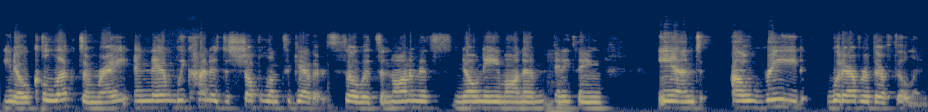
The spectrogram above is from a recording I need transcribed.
you know, collect them, right? And then we kind of just shuffle them together. So it's anonymous, no name on them, mm-hmm. anything and I'll read whatever they're feeling.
